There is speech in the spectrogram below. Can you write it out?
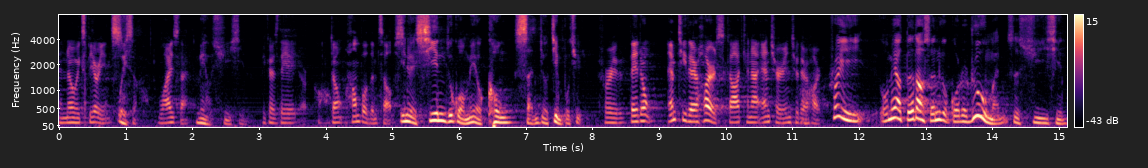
and no experience. 为什么？ Why is that? 没有虚心。 Because they don't humble themselves. 因为心如果没有空，神就进不去。 For if they don't empty their hearts, God cannot enter into their heart. 所以我们要得到神的国的入门是虚心。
